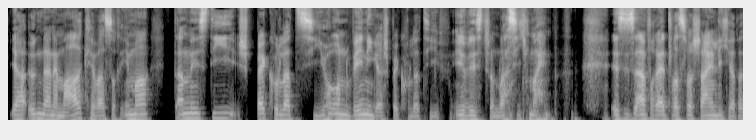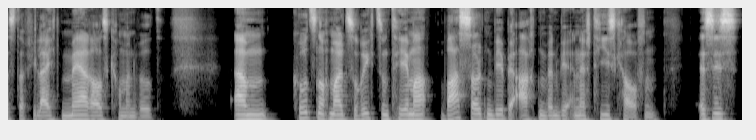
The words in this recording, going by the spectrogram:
ja, irgendeine Marke, was auch immer, dann ist die Spekulation weniger spekulativ. Ihr wisst schon, was ich meine. Es ist einfach etwas wahrscheinlicher, dass da vielleicht mehr rauskommen wird. Ähm, kurz nochmal zurück zum Thema, was sollten wir beachten, wenn wir NFTs kaufen? Es ist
